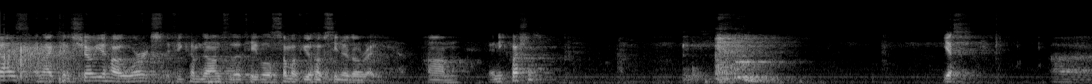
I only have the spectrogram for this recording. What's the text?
And I can show you how it works if you come down to the table. Some of you have seen it already. Um, any questions? yes? Uh,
